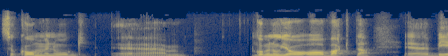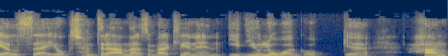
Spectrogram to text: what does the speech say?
så kommer nog eh, kommer nog jag att avvakta. Eh, Bielsa är också en tränare som verkligen är en ideolog och eh, han,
